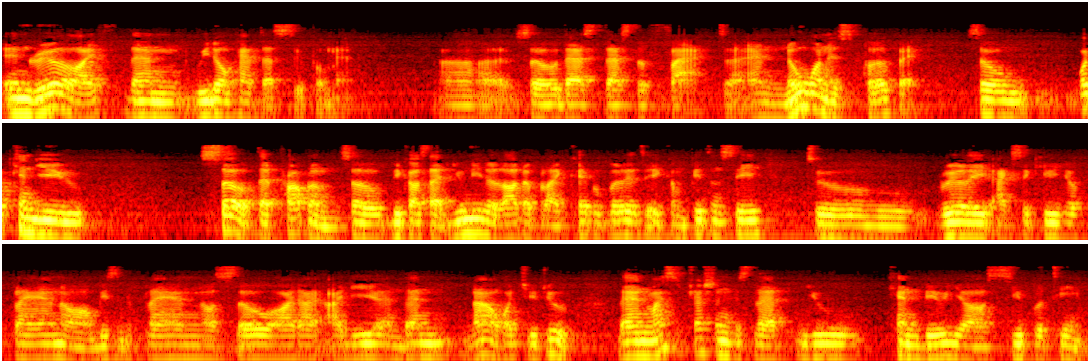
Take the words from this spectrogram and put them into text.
In real life, then we don't have that Superman. Uh, so that's that's the fact, and no one is perfect. So what can you solve that problem? So because that you need a lot of like capability, competency to really execute your plan or business plan or so or idea and then now what you do then my suggestion is that you can build your super team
